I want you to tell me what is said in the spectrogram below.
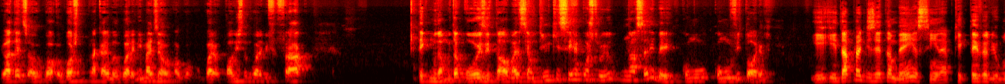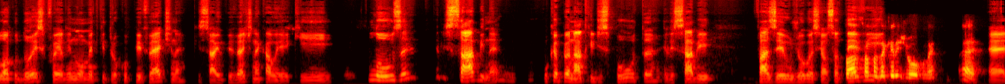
Eu até disse, eu gosto pra caramba do Guarani, mas ó, o, Paulista do Guarani foi fraco. Tem que mudar muita coisa e tal, mas assim, é um time que se reconstruiu na Série B, como, como Vitória. E, e, dá para dizer também, assim, né? Porque teve ali o bloco 2, que foi ali no momento que trocou o Pivete, né? Que saiu o Pivete, né, Cauê? Que Louser, ele sabe, né? O campeonato que disputa, ele sabe fazer um jogo assim, ó. Só teve. Só fazer aquele jogo, né? É. É.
